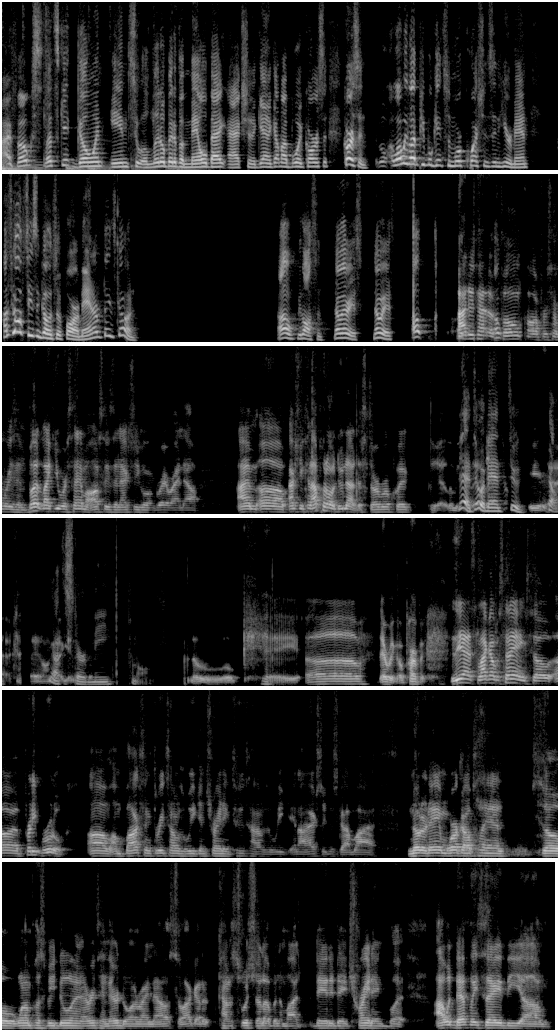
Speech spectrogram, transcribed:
All right, folks, let's get going into a little bit of a mailbag action. Again, I got my boy Carson. Carson, while we let people get some more questions in here, man, how's your off season going so far, man? Everything's going. Oh, we lost him. No, there he is. No, he is. Oh, I just had a oh. phone call for some reason, but like you were saying, my off season actually going great right now. I'm uh actually, can I put on do not disturb real quick? Yeah, let me. Yeah, do it, man. Dude, yeah, do not disturb me. Come on. No, okay. Uh, there we go. Perfect. Yes, like I was saying, so uh, pretty brutal. Um, I'm boxing three times a week and training two times a week, and I actually just got my Notre Dame workout plan. So what I'm supposed to be doing, everything they're doing right now. So I got to kind of switch that up into my day to day training. But I would definitely say the um,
